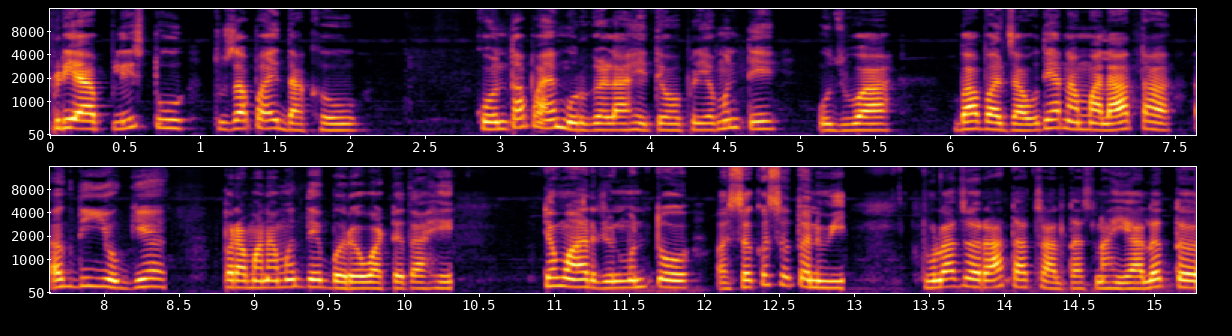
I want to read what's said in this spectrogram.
प्रिया प्लीज तू तुझा पाय दाखव. कोणता पाय मुरगळला आहे तेव्हा प्रिया म्हणते उजवा. बाबा जाऊ द्या ना मला आता अगदी योग्य प्रमाणामध्ये बरं वाटत आहे. तेव्हा अर्जुन म्हणतो असं कसं तन्वी? तुला जर आता चालताच नाही आलं तर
